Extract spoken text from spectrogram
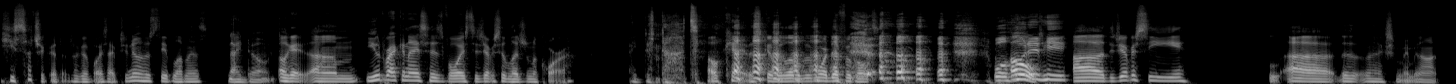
he's such a good, a good voice actor. Do you know who Steve Blum is? I don't. Okay, um, you'd recognize his voice. Did you ever see Legend of Korra? I did not. Okay, this is gonna be a little bit more difficult. well, who Oh, did he? Uh, did you ever see? Uh, the, actually, maybe not.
